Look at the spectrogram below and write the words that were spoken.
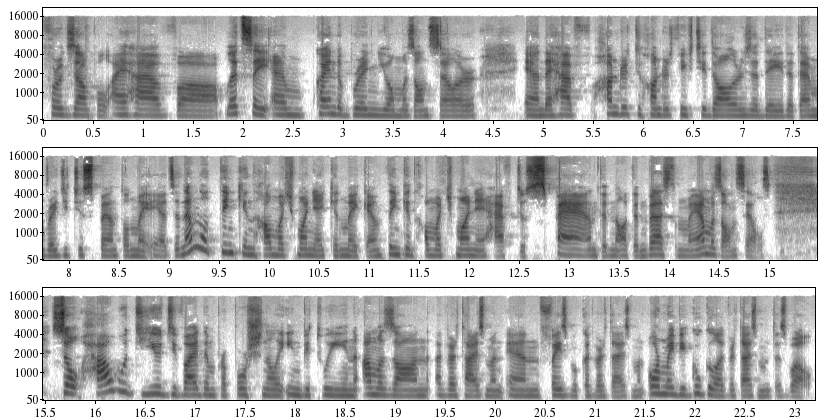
for example, I have, uh, let's say I'm kind of brand new Amazon seller and I have 100 to 150 dollars a day that I'm ready to spend on my ads. And I'm not thinking how much money I can make. I'm thinking how much money I have to spend and not invest in my Amazon sales. So how would you divide them proportionally in between Amazon advertisement and Facebook advertisement or maybe Google advertisement as well?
